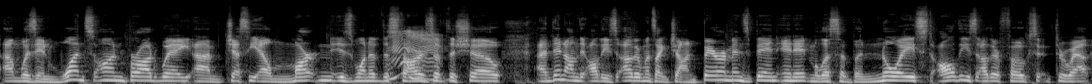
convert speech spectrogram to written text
um, was in Once on Broadway. Um, Jesse L. Martin is one of the stars of the show. And then on the all these other ones, like John Barrowman's been in it, Melissa Benoist, all these other folks throughout.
